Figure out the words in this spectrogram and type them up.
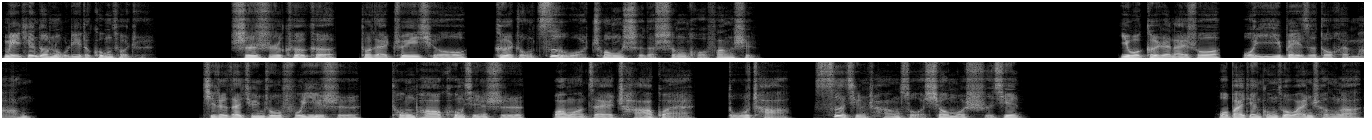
每天都努力的工作着，时时刻刻都在追求各种自我充实的生活方式。以我个人来说，我一辈子都很忙。记得在军中服役时，同袍空闲时往往在茶馆、赌场、色情场所消磨时间。我白天工作完成了，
